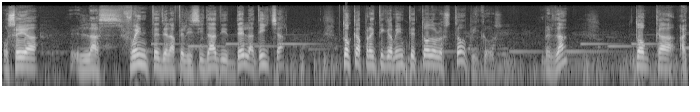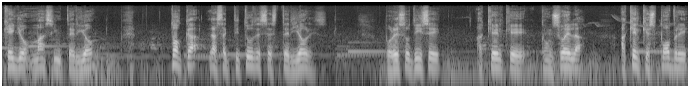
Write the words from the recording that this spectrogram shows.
o sea, las fuentes de la felicidad y de la dicha, toca prácticamente todos los tópicos, ¿verdad? Toca aquello más interior, toca las actitudes exteriores. Por eso dice aquel que consuela, aquel que es pobre,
